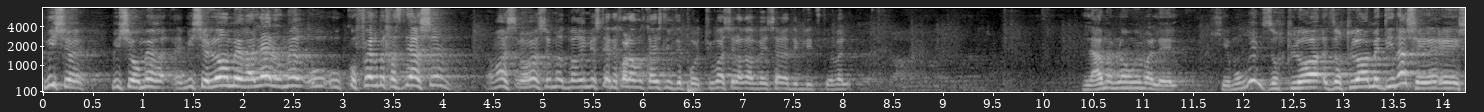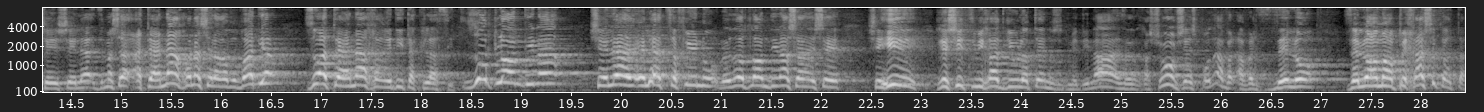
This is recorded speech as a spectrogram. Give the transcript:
מי, ש, מי, שאומר, מי שלא אומר הלל, הוא אומר, הוא, הוא כופר בחסדי השם. ממש, ממש אומר דברים, יש לי, אני יכול להראות לך, יש לי את זה פה, תשובה של הרב שריה דיבליצקי, אבל... למה הם לא אומרים הלל? כי הם אומרים, זאת לא, זאת לא המדינה ש... ש, ש זה מה ש... הטענה האחרונה של הרב עובדיה, זו הטענה החרדית הקלאסית. זאת לא המדינה שאליה צפינו, וזאת לא המדינה ש, ש, שהיא ראשית צמיחת גאולתנו. זאת מדינה, זה חשוב שיש פה אבל, אבל זה, לא, זה לא המהפכה שקרתה.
